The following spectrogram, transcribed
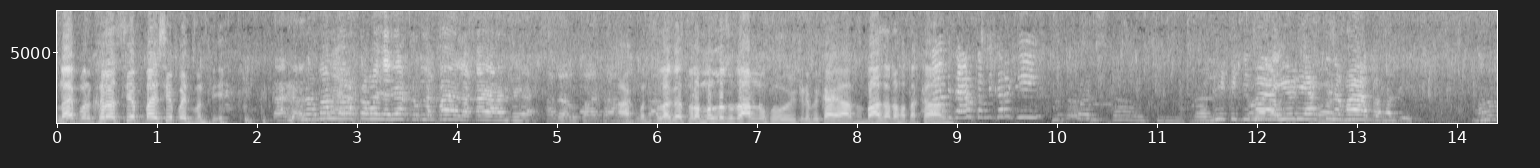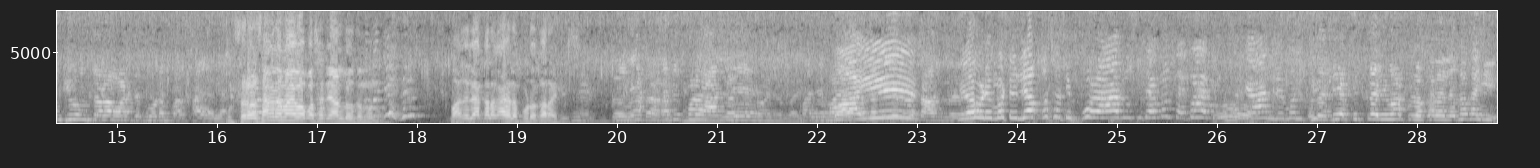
नाही पण खरंच शेप बाय शेप आहेत पण ते आ, पण तुला तुला म्हणलंच होतं आणू नको इकडे बी काय आज बाजार होता काल जरा कमी करा की. लेकीची माया येडी असते ना बाळासाठी म्हणून घेऊन चला वाटतं थोडंफार खायला. मग सरळ सांग ना माय बापासाठी आणलं होतं म्हणून. माझ्या लेकाला काय पुढं बाई आणलंय. एवढे मोठे लेकासाठी फळ आणून सुद्धा म्हणताय बाहेर आणले म्हणते. तुझं लेक इतकं वाटलं करायला बघा ही.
